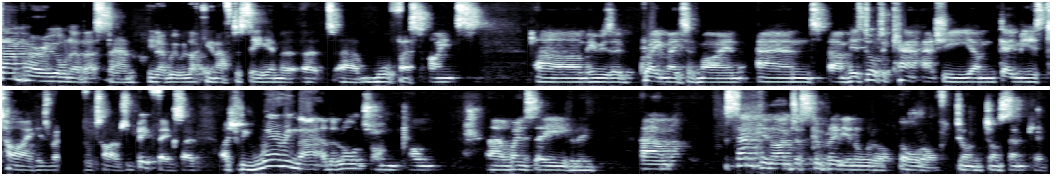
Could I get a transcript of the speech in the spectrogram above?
Stan Perry, we all know about Stan. You know, we were lucky enough to see him at, at uh, Warfest Eins. Um, he was a great mate of mine, and um, his daughter Kat actually um, gave me his tie, his red tie, which is a big thing. So I should be wearing that at the launch on on uh, Wednesday evening. Um, Semken, I'm just completely in awe, of John John Semken.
